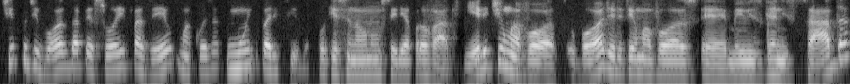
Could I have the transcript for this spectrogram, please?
tipo de voz da pessoa e fazer uma coisa muito parecida, porque senão não seria aprovado. E ele tinha uma voz, o bode, ele tem uma voz é, meio esganiçada,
